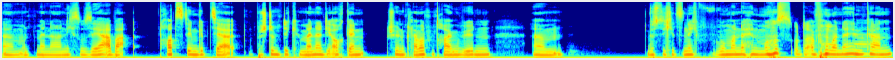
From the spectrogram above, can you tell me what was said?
ähm, und Männer nicht so sehr. Aber trotzdem gibt es ja bestimmt dicke Männer, die auch gern schöne Klamotten tragen würden. Ähm, wüsste ich jetzt nicht, wo man dahin muss oder wo man dahin ja. kann.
